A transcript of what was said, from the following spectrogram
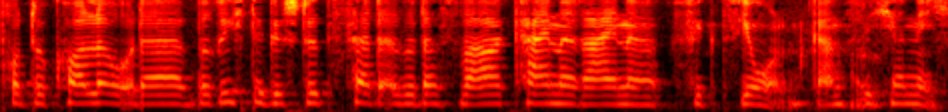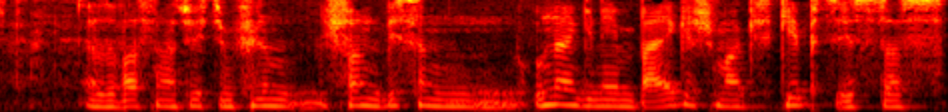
Protokolle oder Berichte gestützt hat. Also das war keine reine Fiktion, ganz sicher nicht. Also was natürlich dem Film schon ein bisschen unangenehmen Beigeschmack gibt, ist, dass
